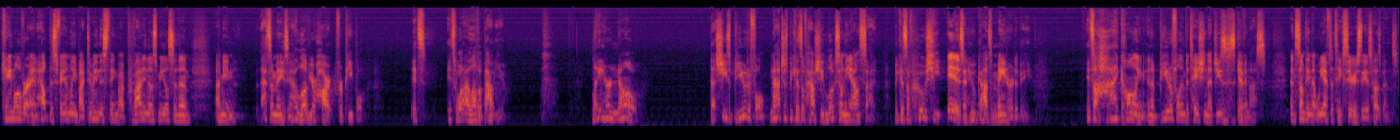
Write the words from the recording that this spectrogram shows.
came over and helped this family by doing this thing, by providing those meals to them. I mean, that's amazing. I love your heart for people. It's, it's what I love about you. Letting her know that she's beautiful, not just because of how she looks on the outside, because of who she is and who God's made her to be. It's a high calling and a beautiful invitation that Jesus has given us, and something that we have to take seriously as husbands.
